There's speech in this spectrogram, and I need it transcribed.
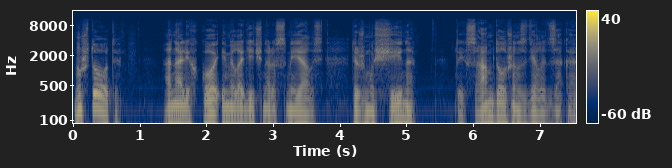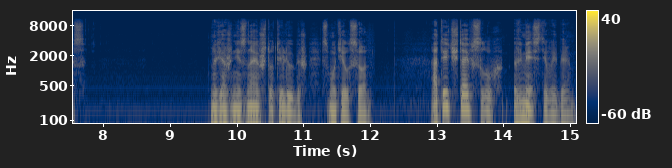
Ну что ты? Она легко и мелодично рассмеялась. Ты ж мужчина, ты сам должен сделать заказ. Но я же не знаю, что ты любишь, смутился он. А ты читай вслух, вместе выберем.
